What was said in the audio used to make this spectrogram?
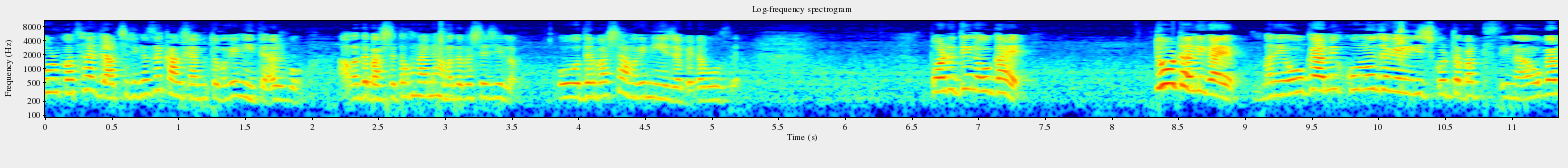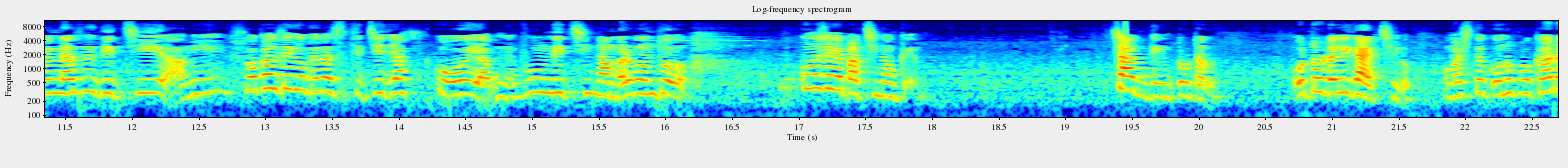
ওর কথা যাচ্ছে, ঠিক আছে? কালকে আমি তোমাকে নিতে আসব। আমাদের বাসায় তখন আমি আমাদের বাসায় ছিলাম। ও ওদের বাসায় আমাকে নিয়ে যাবে, এটা বলছে। পরের দিন ও গায়েব। টোটালি গায়েব। মানে ওকে আমি কোনো জায়গায় রিচ করতে পারতেছি না। ওকে আমি মেসেজ দিচ্ছি, আমি সকাল থেকে ওকে মেসেজ দিচ্ছি, যা, কই আপনি? ফোন দিচ্ছি নাম্বার বন্ধ। কোনো জায়গায় পাচ্ছি না ওকে। চার দিন টোটাল ও টোটালি গায়েব ছিল। আমার সাথে কোনো প্রকার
